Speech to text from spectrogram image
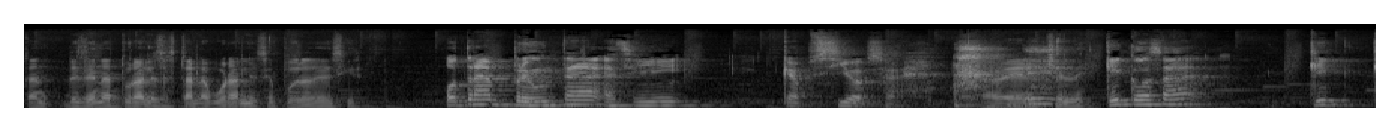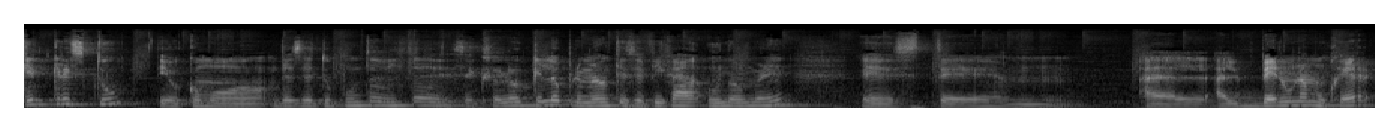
tan- desde naturales hasta laborales, se podría decir. Otra pregunta así capciosa. A ver, échele. ¿Qué cosa, qué, qué crees tú, digo, como desde tu punto de vista de sexólogo, qué es lo primero que se fija un hombre este, mm, al, ver una mujer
